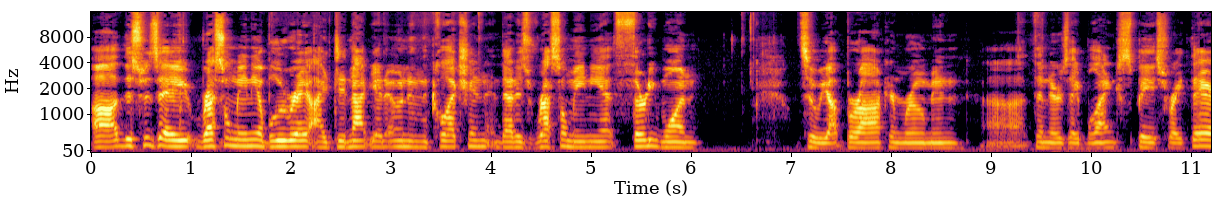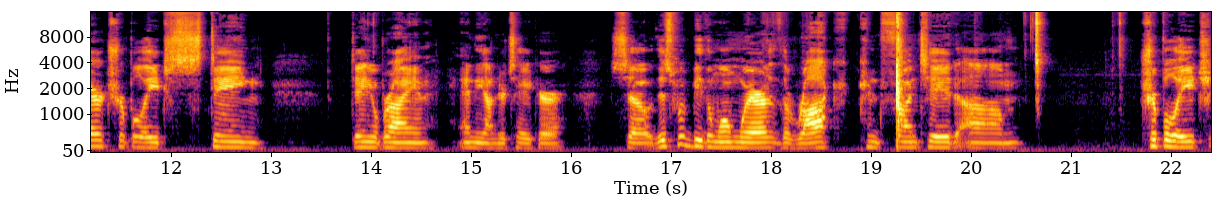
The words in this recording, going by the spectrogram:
uh, this was a WrestleMania Blu-ray I did not yet own in the collection. That is WrestleMania 31. So we got Brock and Roman. Uh, then there's a blank space right there. Triple H, Sting, Daniel Bryan, and The Undertaker. So this would be the one where The Rock confronted um, Triple H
